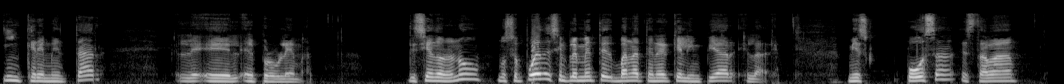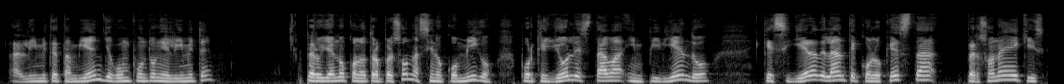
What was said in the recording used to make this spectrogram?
incrementar el, problema, diciéndole no, no se puede, simplemente van a tener que limpiar el área. Mi esposa estaba al límite también, llegó un punto en el límite pero ya no con la otra persona, sino conmigo, porque yo le estaba impidiendo que siguiera adelante con lo que esta persona X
